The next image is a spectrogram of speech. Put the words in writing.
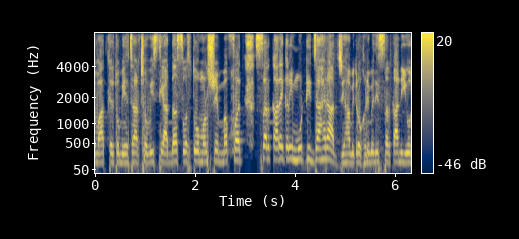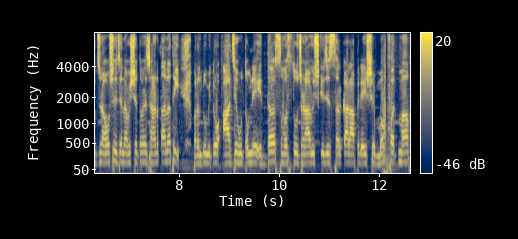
જે વાત કરીએ તો બે હજાર છવ્વીસથી આ દસ વસ્તુઓ મળશે મફત. સરકારે કરી મોટી જાહેરાત. જે હા મિત્રો, ઘણી બધી સરકારની યોજનાઓ છે જેના વિશે તમે જાણતા નથી. પરંતુ મિત્રો, આજે હું તમને એ દસ વસ્તુ જણાવીશ કે જે સરકાર આપી રહી છે મફતમાં.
